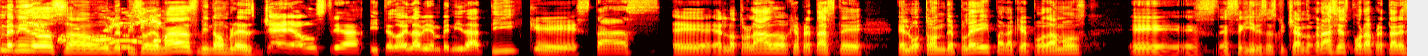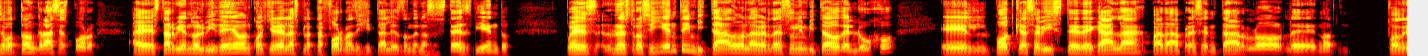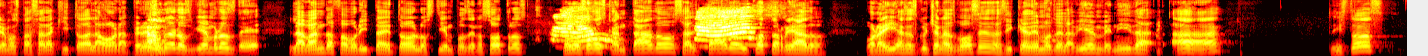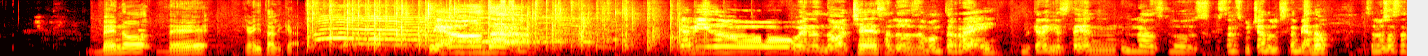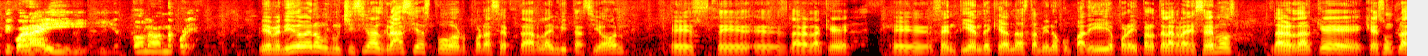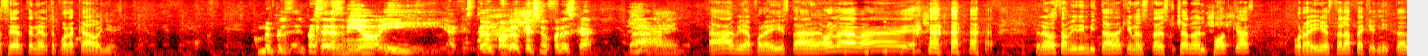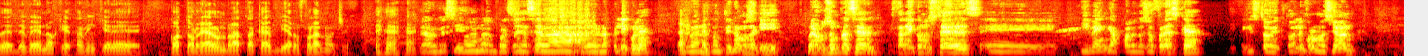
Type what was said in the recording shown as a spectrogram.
Bienvenidos a un episodio más. Mi nombre es Jay Austria y te doy la bienvenida a ti que estás eh, al otro lado, que apretaste el botón de play para que podamos eh, seguir escuchando. Gracias por apretar ese botón, gracias por eh, estar viendo el video en cualquiera de las plataformas digitales donde nos estés viendo. Pues nuestro siguiente invitado, la verdad es un invitado de lujo. El podcast se viste de gala para presentarlo. no, podríamos pasar aquí toda la hora, pero es uno de los miembros de la banda favorita de todos los tiempos de nosotros. Todos hemos cantado, saltado y cotorreado. Por ahí ya se escuchan las voces, así que demos de la bienvenida a. ¿Listos? Veno de Genitalica. ¿Qué onda? ¿Qué ha habido? Buenas noches, saludos de Monterrey. Donde quiera que estén los, los, que están escuchando, los que están viendo. Saludos hasta Tijuana y, a toda la banda por allá. Bienvenido, bueno, pues muchísimas gracias por, por aceptar la invitación. Este, es la verdad que eh, se entiende que andas también ocupadillo por ahí, pero te lo agradecemos. La verdad que, que es un placer tenerte por acá, oye. Hombre, el placer es mío y aquí estoy para lo que se ofrezca. Bye. Ah, mira, por ahí está. Hola, bye. Tenemos también invitada que nos está escuchando en el podcast. Por ahí está la pequeñita de, de Veno que también quiere cotorrear un rato acá en viernes por la noche. Claro que sí, bueno, pues ya se va a ver una película. Y bueno, continuamos aquí. Bueno, pues un placer estar ahí con ustedes. Eh, y venga, para lo que se ofrezca, aquí estoy. Toda la información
